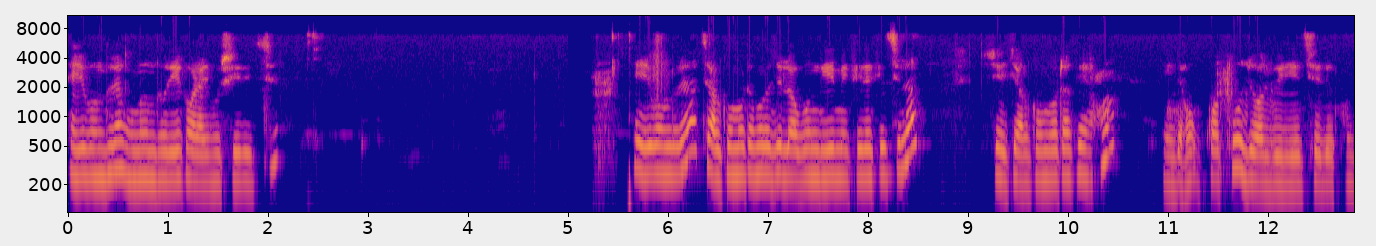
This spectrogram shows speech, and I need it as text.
এই বন্ধুরা, উনুন ধরিয়ে কড়াই বসিয়ে দিচ্ছি। এই বন্ধুরা, চাল কুমড়োটা আমরা যে লবণ দিয়ে মেখে রেখেছিলাম, সেই চাল কুমড়োটাকে এখন, এই দেখো কত জল বেরিয়েছে, দেখুন।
